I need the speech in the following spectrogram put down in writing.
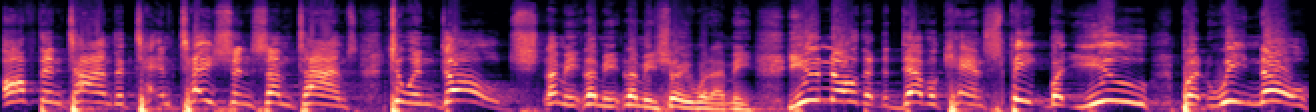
Oftentimes, the temptation sometimes to indulge. Let me let me let me show you what I mean. You know that the devil can't speak, but you, but we know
